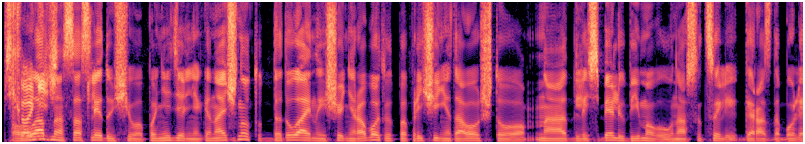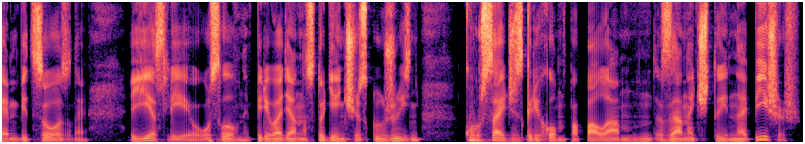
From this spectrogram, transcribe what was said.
психологически... Ладно, со следующего понедельника начну. Тут дедлайны еще не работают по причине того, что а, для себя любимого у нас и цели гораздо более амбициозные. Если, условно переводя на студенческую жизнь, курсач с грехом пополам за ночь ты напишешь,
